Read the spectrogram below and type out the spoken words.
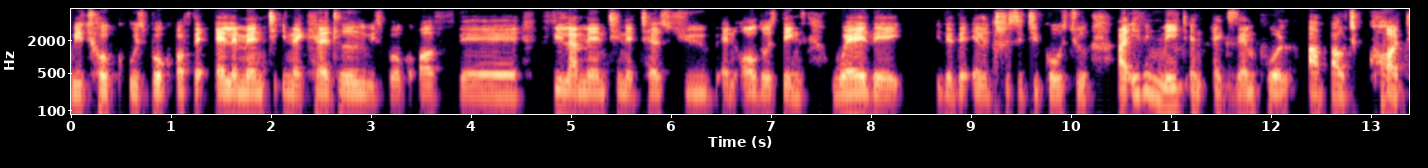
we talk we spoke of the element in a kettle we spoke of the filament in a test tube and all those things where they the, the electricity goes to. I even made an example about cord,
